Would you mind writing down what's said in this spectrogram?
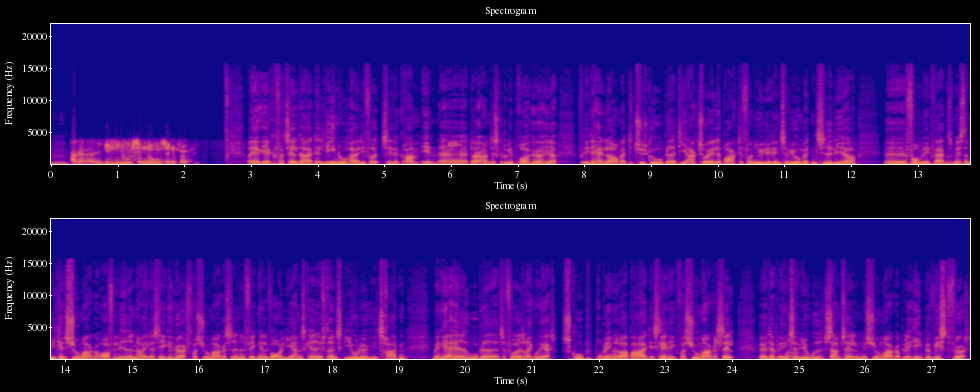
Mm. er i live som nogensinde før. Ikke? Og jeg, jeg kan fortælle dig, at lige nu har jeg lige fået et telegram ind af døren. Det skal du lige prøve at høre her. Fordi det handler om, at det tyske ugeblad De Aktuelle bragte for nylig et interview med den tidligere øh, Formel 1-verdensmester Michael Schumacher. Offentligheden har ellers ikke hørt fra Schumacher, siden han fik en alvorlig hjerneskade efter en skiulykke i 13. Men her havde ugebladet altså fået et regulært scoop. Problemet var bare, at det slet ikke var Schumacher selv, øh, der blev interviewet. Samtalen med Schumacher blev helt bevidst ført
